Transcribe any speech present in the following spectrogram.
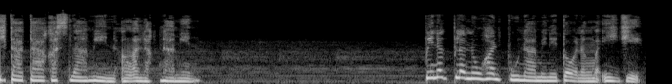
itatakas namin ang anak namin. Pinagplanuhan po namin ito ng maigi.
